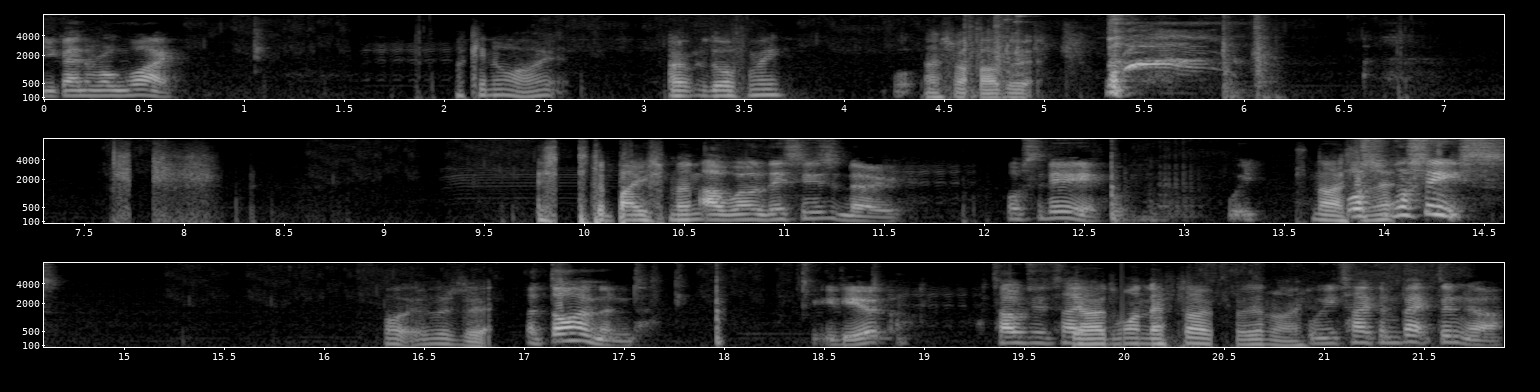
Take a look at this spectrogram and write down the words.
You're going the wrong way. Fucking alright. Open the door for me. What? That's right, I'll do it. it's the basement. Oh well, this is new. What's in here? It's nice, What's what's this? What was it? A diamond. Idiot. I told you to take. Yeah, I had one left over, didn't I? Well, you take them back, didn't you?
